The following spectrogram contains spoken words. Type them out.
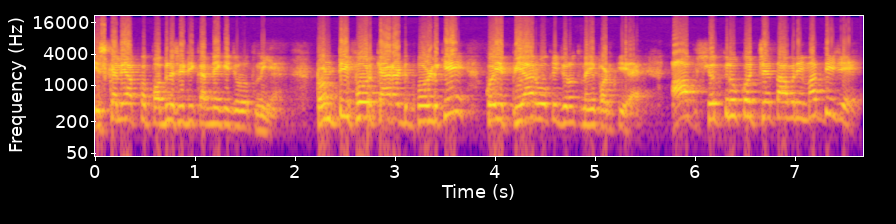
इसके लिए आपको पब्लिसिटी करने की ज़रूरत नहीं है। 24 कैरेट गोल्ड की कोई पीआरओ की ज़रूरत नहीं पड़ती है। आप शत्रु को चेतावनी मत दीजिए।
